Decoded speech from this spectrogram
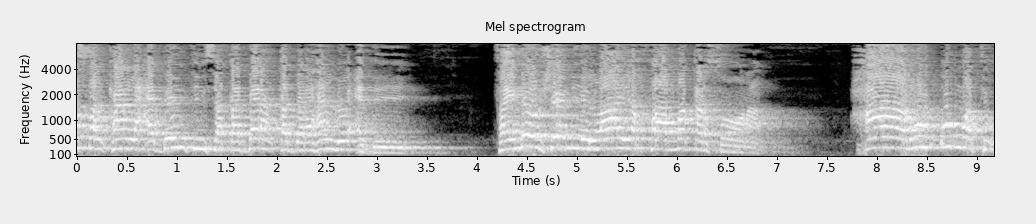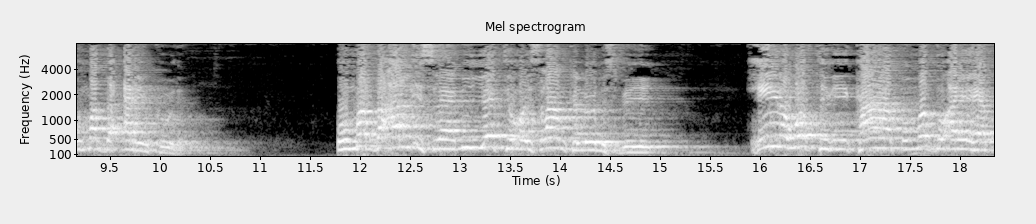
asalkan la caddayntiisa qadaran qadar ahaan loo caddeeyey fa innahu shaniye laa yakfaa ma qarsoona xaalul ummati ummadda arrinkooda ummadda al islaamiyati oo islaamka loo nisbeeyey xiina waqtigii kaanad ummaddu ay ahayd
